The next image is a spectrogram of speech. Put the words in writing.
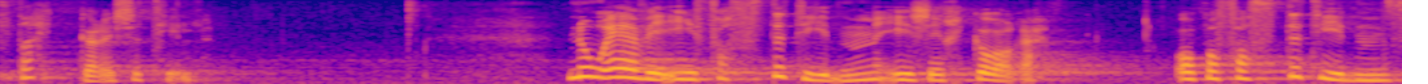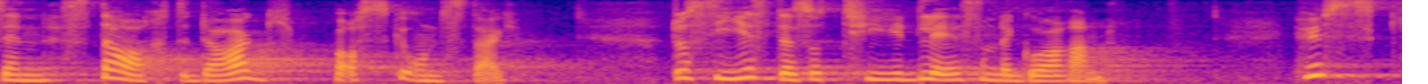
strekker ikke til. Nå er vi i fastetiden i kirkeåret. Og på fastetiden sin startdag på askeonsdag da sies det så tydelig som det går an. Husk,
